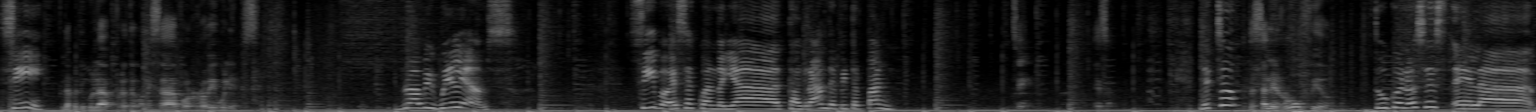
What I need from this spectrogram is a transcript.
Sí, La película protagonizada por Robbie Williams. Robbie Williams. Sí, pues ese es cuando ya está grande Peter Pan. Sí, esa. De hecho, Donde sale Rufio. Tú conoces eh, la...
